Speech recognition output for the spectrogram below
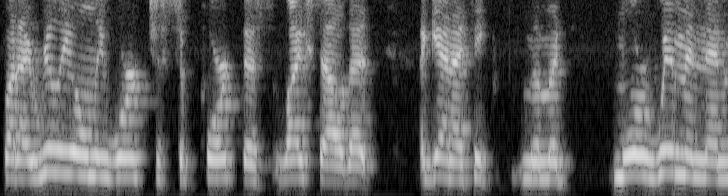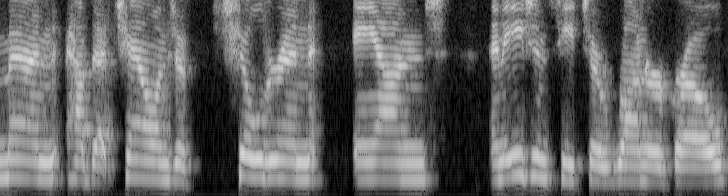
But I really only worked to support this lifestyle that, again, I think the more women than men have that challenge of children and an agency to run or grow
